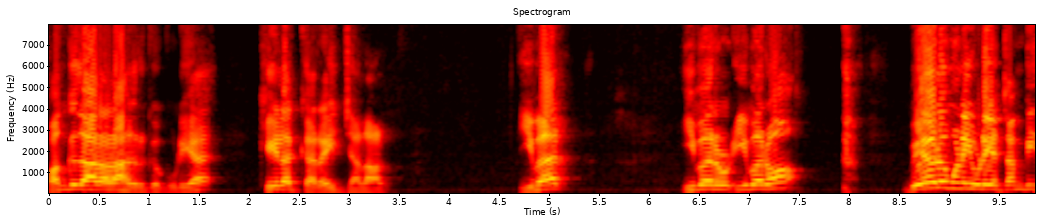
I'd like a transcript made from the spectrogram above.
பங்குதாரராக இருக்கக்கூடிய கீழக்கரை ஜலால். இவர் இவர் இவரும் வேலுமணியுடைய தம்பி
